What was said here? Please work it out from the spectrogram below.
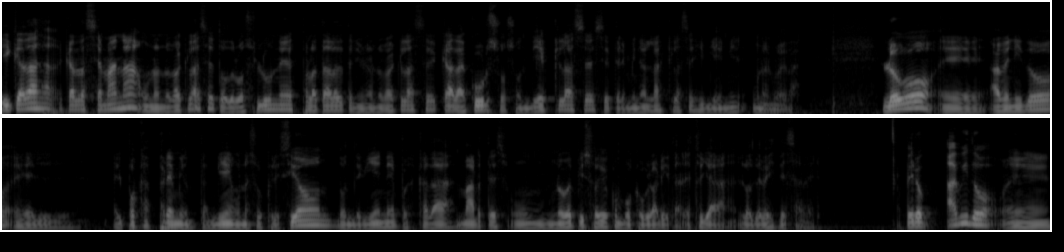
Y cada, cada semana una nueva clase, todos los lunes por la tarde tenía una nueva clase, cada curso son 10 clases, se terminan las clases y viene una nueva. Luego eh, ha venido el, el podcast Premium también, una suscripción donde viene pues cada martes un nuevo episodio con vocabulario y tal. Esto ya lo debéis de saber. Pero ha habido, eh,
